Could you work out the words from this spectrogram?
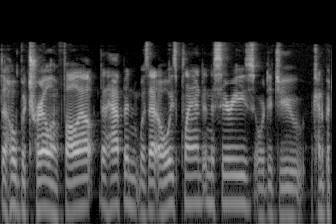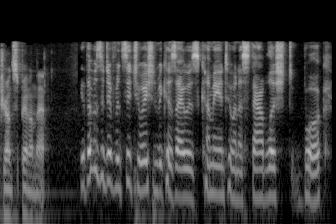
the whole betrayal and fallout that happened was that always planned in the series or did you kind of put your own spin on that Yeah, that was a different situation because I was coming into an established book,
